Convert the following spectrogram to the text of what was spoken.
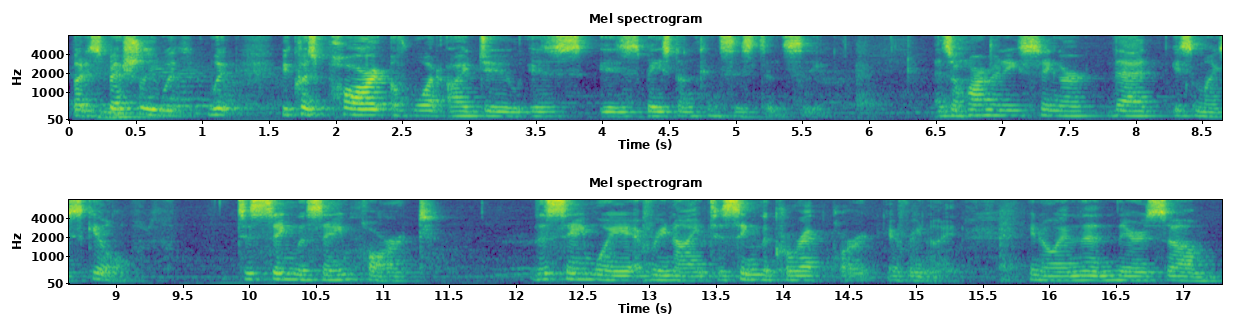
but especially with, with because part of what i do is is based on consistency as a harmony singer that is my skill to sing the same part the same way every night to sing the correct part every night. You know and then there's um,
